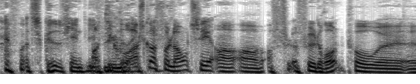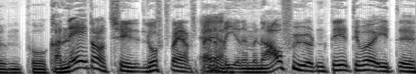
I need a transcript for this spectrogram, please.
måtte skyde fjendtlige Og de kunne også godt få lov til at, at, at flytte rundt på, øh, på granater til luftværnsbatterierne, ja, ja. men affyre dem, det, det var et... Øh,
